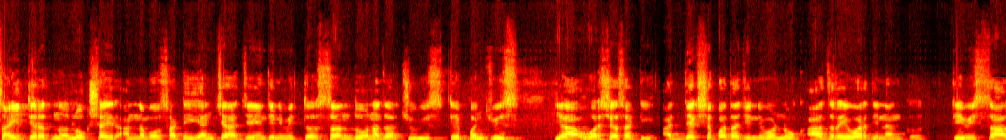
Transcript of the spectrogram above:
साहित्यरत्न लोकशाहीर अण्णाभाऊ साठे यांच्या जयंतीनिमित्त सन दोन हजार चोवीस ते पंचवीस या वर्षासाठी अध्यक्षपदाची निवडणूक आज रविवार दिनांक तेवीस सहा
